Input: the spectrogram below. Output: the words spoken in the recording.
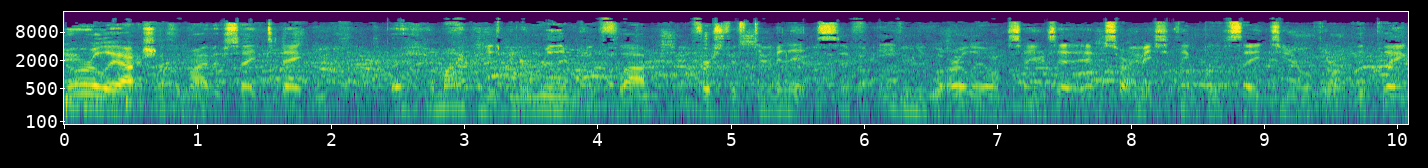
No early action from either side today. Uh, in my opinion, it's been a really, really flat first 15 minutes. If even you got early on signs, it, it sort of makes you think both sides, you know, they're not really playing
